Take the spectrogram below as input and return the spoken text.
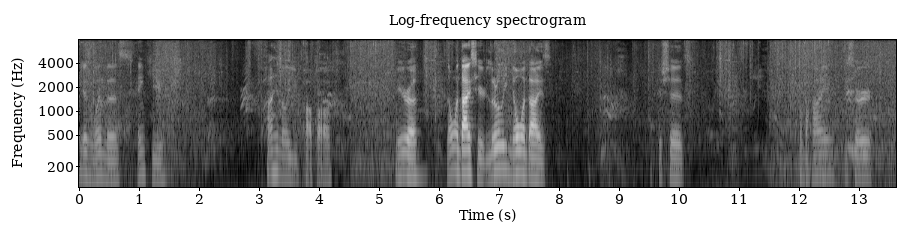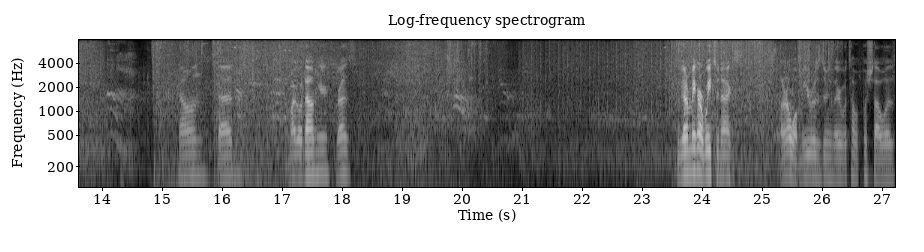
You guys win this. Thank you. Finally, you pop off. Mira. No one dies here. Literally, no one dies. Good shit. From behind. He's hurt. Down. Dead. I might go down here. Res. We gotta make our way to next. I don't know what Mira's doing there. What type of push that was.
